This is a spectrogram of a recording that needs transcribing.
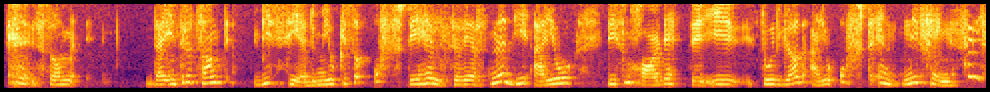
som det er interessant, Vi ser dem jo ikke så ofte i helsevesenet. De, jo, de som har dette i stor grad, er jo ofte enten i fengsel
